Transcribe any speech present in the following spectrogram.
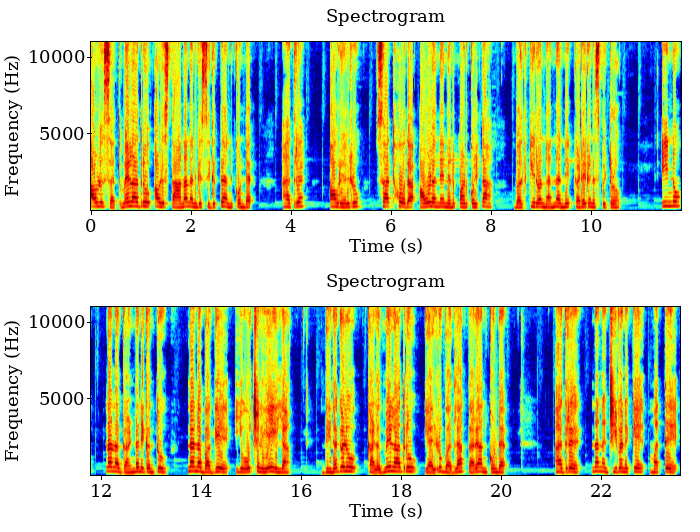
ಅವಳು ಸತ್ ಮೇಲಾದ್ರೂ ಅವಳ ಸ್ಥಾನ ನನಗೆ ಸಿಗುತ್ತೆ ಅನ್ಕೊಂಡೆ. ಆದ್ರೆ ಅವರೆಲ್ಲರೂ ಸತ್ ಹೋದ ಅವಳನ್ನೇ ನೆನಪು ಮಾಡ್ಕೊಳ್ತಾ ಬದುಕಿರೋ ನನ್ನನ್ನೇ ಕಡೆಗಣಿಸ್ಬಿಟ್ರು. ಇನ್ನು ನನ್ನ ಗಂಡನಿಗಂತೂ ನನ್ನ ಬಗ್ಗೆ ಯೋಚನೆಯೇ ಇಲ್ಲ. ದಿನಗಳು ಕಳೆದ್ಮೇಲಾದ್ರೂ ಎಲ್ಲರೂ ಬದಲಾಗ್ತಾರೆ ಅನ್ಕೊಂಡೆ. ಆದ್ರೆ ನನ್ನ ಜೀವನಕ್ಕೆ ಮತ್ತೆ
